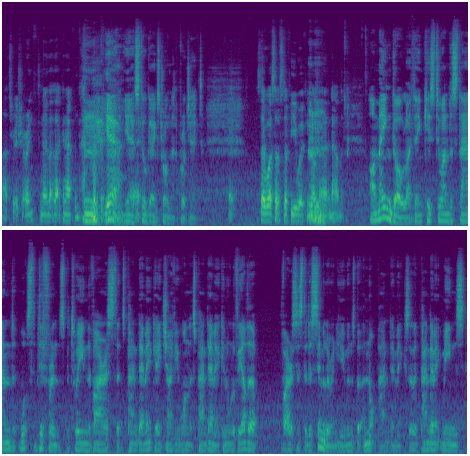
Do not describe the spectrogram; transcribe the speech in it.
That's reassuring to know that that can happen. Mm, yeah, yeah, it's still going strong that project. So what sort of stuff are you working on uh, now then? Our main goal, I think, is to understand what's the difference between the virus that's pandemic, HIV-1 that's pandemic, and all of the other viruses that are similar in humans but are not pandemic. So the pandemic means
